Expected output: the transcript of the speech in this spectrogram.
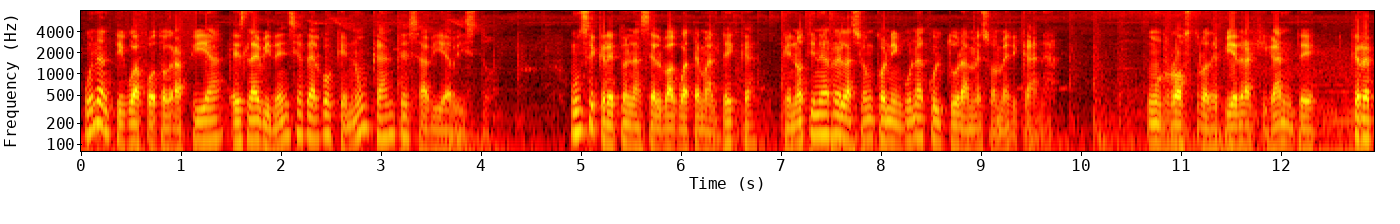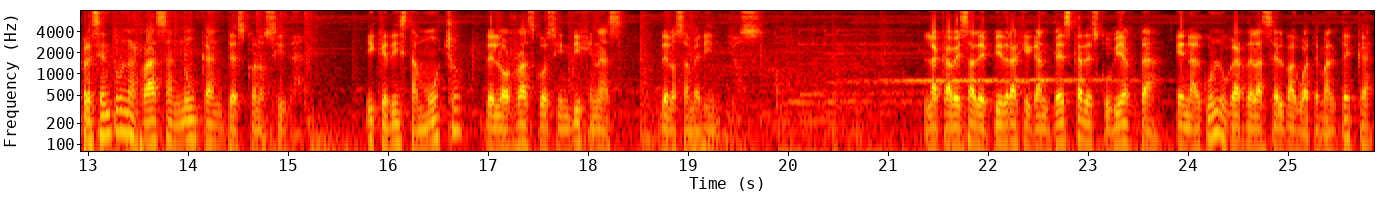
Una antigua fotografía es la evidencia de algo que nunca antes había visto. Un secreto en la selva guatemalteca que no tiene relación con ninguna cultura mesoamericana. Un rostro de piedra gigante que representa una raza nunca antes conocida y que dista mucho de los rasgos indígenas de los amerindios. La cabeza de piedra gigantesca descubierta en algún lugar de la selva guatemalteca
